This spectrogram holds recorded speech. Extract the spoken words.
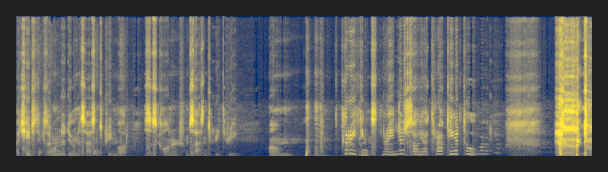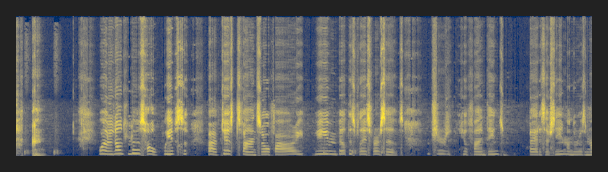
I changed it because I wanted to do an Assassin's Creed mod. This is Connor from Assassin's Creed 3. Um, greetings, strangers. So you're trapped here too, are you? well, don't lose hope. We've survived just fine so far. We even built this place for ourselves. I'm sure you'll find things bad as they're seen on the Resident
